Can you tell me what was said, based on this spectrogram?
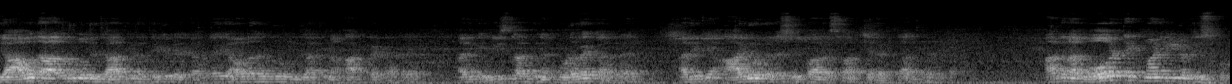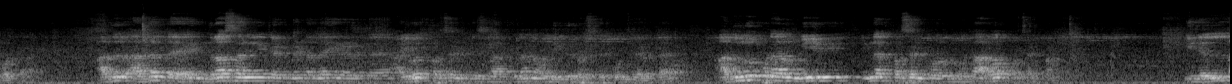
ಯಾವುದಾದ್ರೂ ಒಂದು ಜಾತಿನ ತೆಗಿಬೇಕಾದ್ರೆ, ಯಾವುದಾದ್ರೂ ಒಂದು ಜಾತಿನ ಹಾಕಬೇಕಾದ್ರೆ, ಅದಕ್ಕೆ ಮೀಸಲಾತಿನ ಕೊಡಬೇಕಾದ್ರೆ, ಅದಕ್ಕೆ ಆಯೋಗದ ಶಿಫಾರಸು ಅತ್ಯಗತ್ಯ ಅಂತ ಹೇಳ್ತಾರೆ. ಅದನ್ನ ಓವರ್ಟೇಕ್ ಮಾಡಿ ಡಬ್ಲ್ಯೂಸ್ ಕೊಡ್ತಾರೆ ಅದು, ಅದಲ್ಲದೆ ಇಂದಿರಾಸಾನಿ ಜಡ್ಮೆಂಟಲ್ಲೇ ಏನು ಹೇಳುತ್ತೆ ಐವತ್ತು ಪರ್ಸೆಂಟ್ ಮೀಸಲಾತಿನ ನಾವು ನಿಗದಿಪಡಿಸಬೇಕು ಅಂತ ಹೇಳುತ್ತೆ ಅದನ್ನು ಕೂಡ ಮೀರಿ ಇನ್ನತ್ತು ಪರ್ಸೆಂಟ್ ಕೊಡೋದ್ರ ಮೂಲಕ ಅರವತ್ತು ಪರ್ಸೆಂಟ್ ಇದೆಲ್ಲ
